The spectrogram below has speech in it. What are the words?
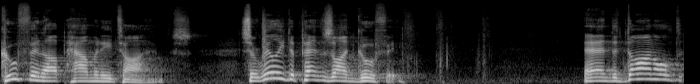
goofing up how many times. So it really depends on Goofy. And the Donald,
